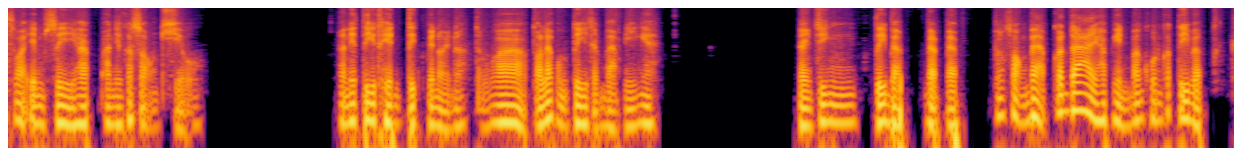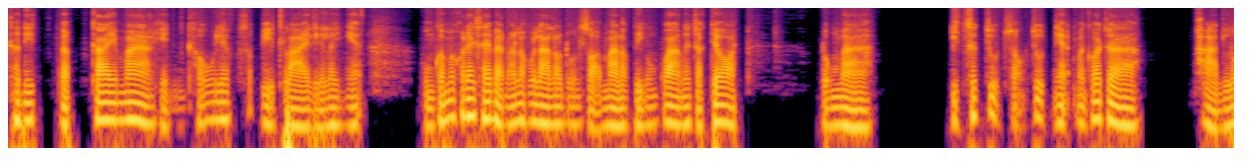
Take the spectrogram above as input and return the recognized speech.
SYMC ครับ อันนี้ก็สองเขียว อันนี้ตีเทนติดไปหน่อยนะ แต่ว่าตอนแรกผมตีจากแบบนี้ไง แต่จริงตีแบบแบบแบบ ทั้งสองแบบก็ได้ครับเห็นบางคนก็ตีแบบชนิดแบบใกล้มากเห็นเขาเรียกสปีดไลน์หรืออะไรเงี้ย ผมก็ไม่ค่อยได้ใช้แบบนั้นหรอกเวลาเราโดนสอนมาเราตีกว้างๆเลยจากยอด ลงมาอีกสักจุดสองจุดเนี่ยมันก็จะผ่านโล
